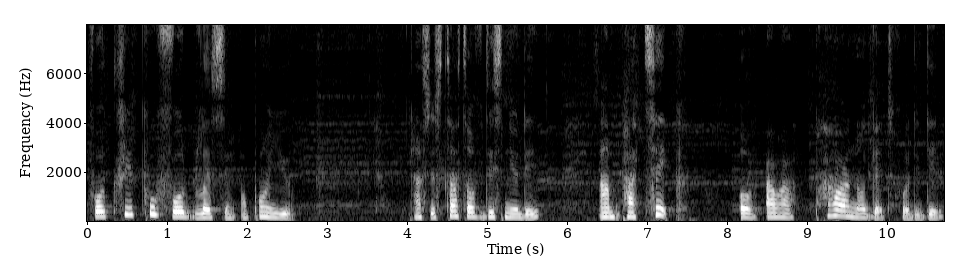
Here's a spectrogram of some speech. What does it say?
for triple fold blessing upon you as you start off this new day and partake of our power nugget for the day.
